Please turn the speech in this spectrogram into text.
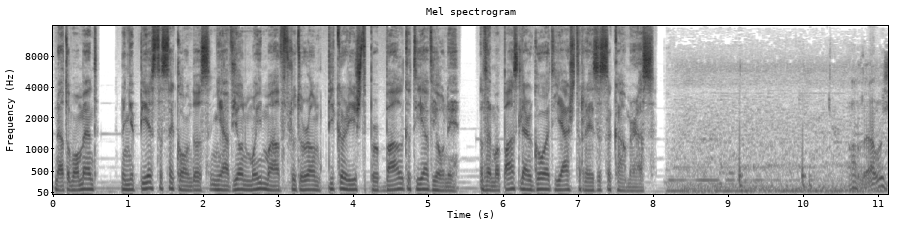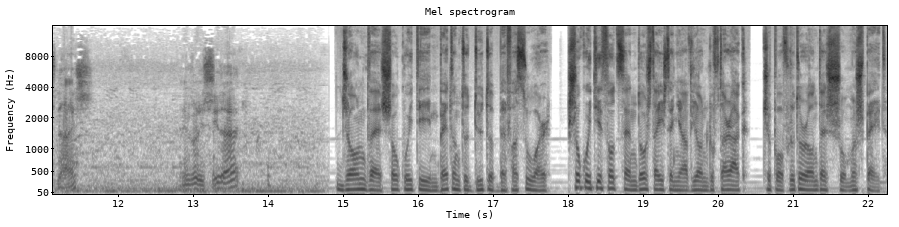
Në atë moment, në një pjesë të sekondës, një avion më i madh fluturon pikërisht përballë këtij avioni dhe më pas largohet jashtë rrezes së kamerës. Oh, that was nice. Anybody see that? John dhe shoku i tij mbetën të dy të befasuar, Shoku i tij thotë se ndoshta ishte një avion luftarak që po fluturonte shumë më shpejt.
